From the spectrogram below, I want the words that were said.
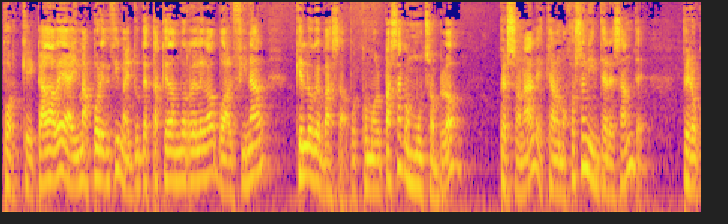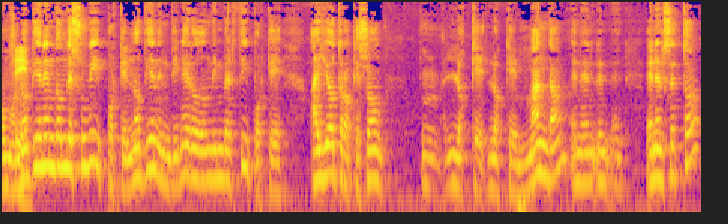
porque cada vez hay más por encima y tú te estás quedando relegado, pues al final, ¿qué es lo que pasa? Pues como pasa con muchos blogs personales, que a lo mejor son interesantes, pero como Sí. no tienen dónde subir, porque no tienen dinero donde invertir, porque hay otros que son mm, los que los que mandan en el, en, en el sector,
